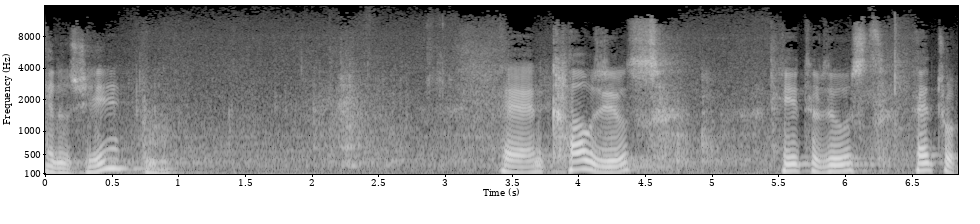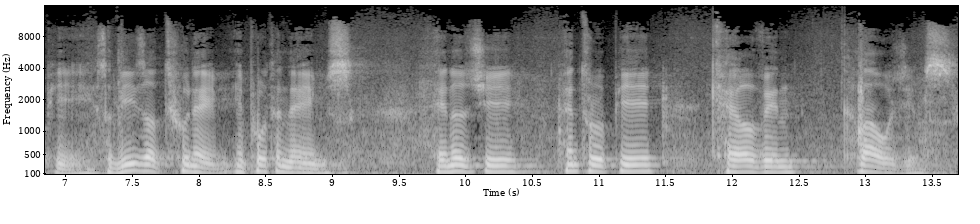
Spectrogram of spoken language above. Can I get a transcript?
Energy. Hmm. And Clausius introduced entropy. So these are two names, important names energy, entropy, Kelvin, Clausius.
